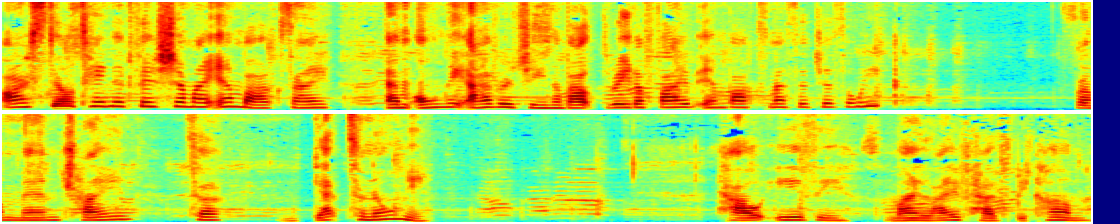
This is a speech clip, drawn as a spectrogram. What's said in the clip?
are still tainted fish in my inbox, I am only averaging about three to five inbox messages a week from men trying to get to know me how easy my life has become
